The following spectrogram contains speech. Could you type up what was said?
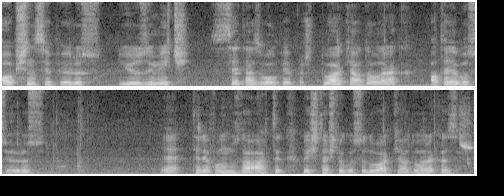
Options yapıyoruz. Use Image, Set as Wallpaper. Duvar kağıdı olarak ataya basıyoruz. Ve telefonumuzda artık Beşiktaş logosu duvar kağıdı olarak hazır.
